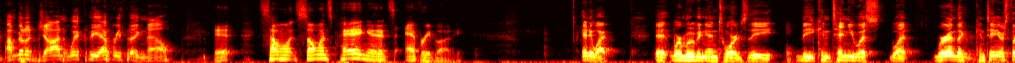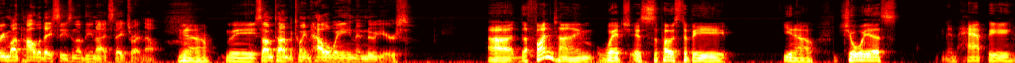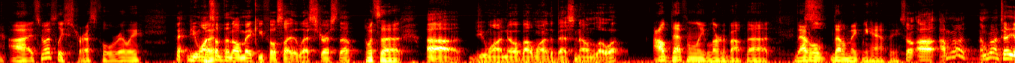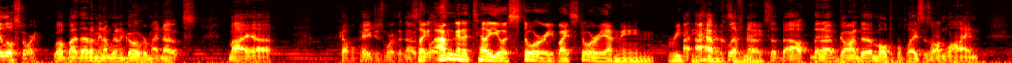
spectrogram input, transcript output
I'm gonna John Wick the everything now. It someone someone's paying it. It's everybody. Anyway, it, we're moving in towards the the continuous what we're in the continuous three month holiday season of the United States right now. Yeah, the Sometime between Halloween and New Year's. uh the fun time, which is supposed to be, you know, joyous and happy. Uh It's mostly stressful, really. Do you want What? something that'll make you feel slightly less stressed, though? What's that? Uh, do you want to know about one of the best known Loa? I'll definitely learn about that. That'll that'll make me happy. So uh, I'm gonna I'm gonna tell you a little story. Well, by that I mean I'm gonna go over my notes, my uh, couple pages worth of notes. It's like plus- I'm gonna tell you a story. By story, I mean read I, these I have notes cliff I made. notes about that I've gone to multiple places online,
